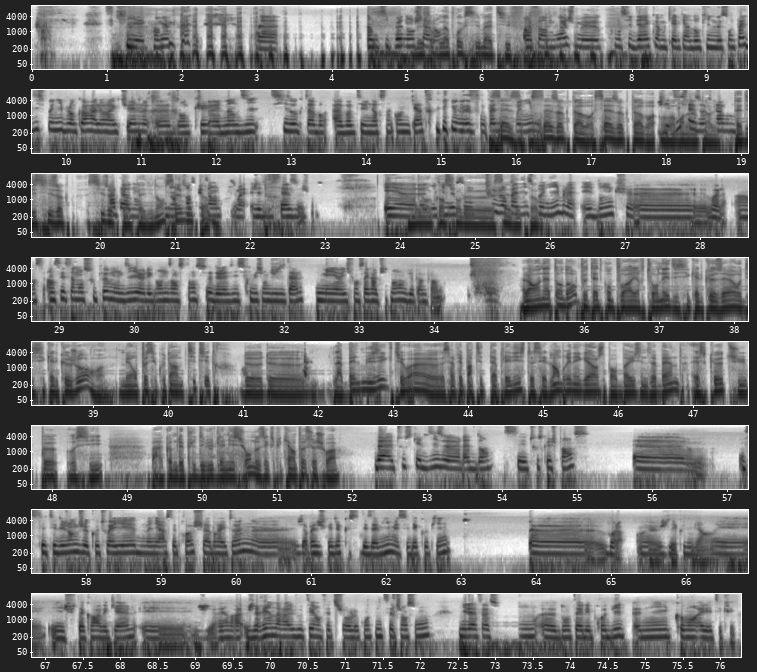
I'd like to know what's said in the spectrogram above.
ce qui est quand même euh, un petit peu nonchalant. l'approximatif. Enfin, moi, je me considérais comme quelqu'un. Donc, ils ne sont pas disponibles encore à l'heure actuelle. Euh, donc, euh, lundi 6 octobre à 21h54, ils ne sont pas 16, disponibles. 16 octobre, 16 octobre J'ai dit moment 16 de l'interview. octobre. T'as dit 6, oct- 6 Ah, octobre, pardon. t'as dit non, je 16 pense que t'as octobre. en- Ouais, j'ai dit 16, je pense. Et euh, donc ils ne sont toujours 16 pas octobre. disponibles et donc euh, voilà, Inc- incessamment sous peu m'ont dit les grandes instances de la distribution digitale, mais ils font ça gratuitement donc je vais pas me plaindre. Alors en attendant, peut-être qu'on pourra y retourner d'ici quelques heures ou d'ici quelques jours, mais on peut s'écouter un petit titre de, de, la belle musique, tu vois, euh, ça fait partie de ta playlist, c'est Lambrine Girls pour Boys in the Band. Est-ce que tu peux aussi, bah, comme depuis le début de l'émission, nous expliquer un peu ce choix? Bah tout ce qu'elles disent euh, là-dedans, c'est tout ce que je pense. Euh, c'était des gens que je côtoyais de manière assez proche à Brighton. Euh, J'irai pas jusqu'à dire que c'est des amis, mais c'est des copines. Euh, voilà, je les connais bien et, et je suis d'accord avec elles et j'ai rien, j'ai rien à rajouter en fait sur le contenu de cette chanson, ni la façon euh, dont elle est produite, ni comment elle est écrite.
